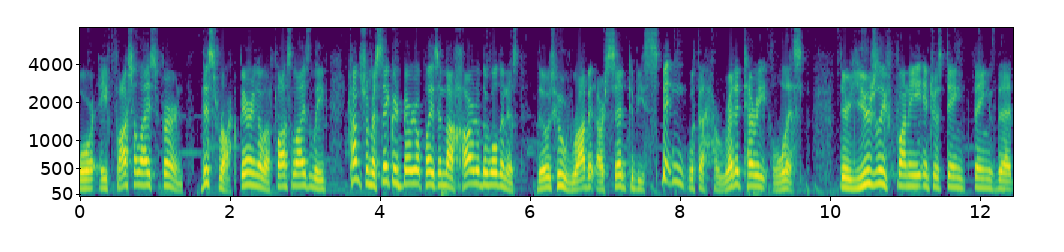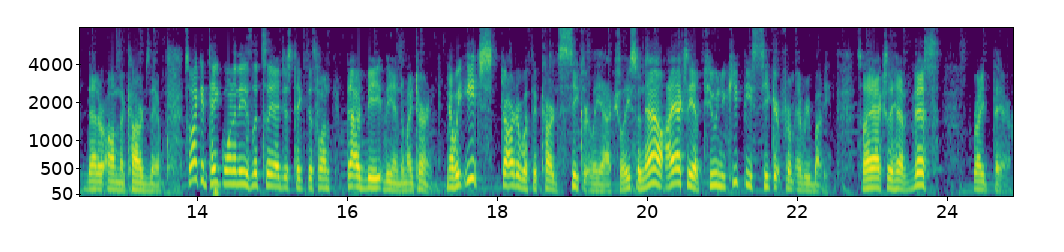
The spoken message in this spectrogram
Or a fossilized fern. This rock, bearing of a fossilized leaf, comes from a sacred burial place in the heart of the wilderness. Those who rob it are said to be smitten with a hereditary lisp. They're usually funny, interesting things that, that are on the cards there. So I could take one of these, let's say I just take this one, that would be the end of my turn. Now we each started with the cards secretly actually, so now I actually have two and you keep these secret from everybody. So I actually have this right there.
